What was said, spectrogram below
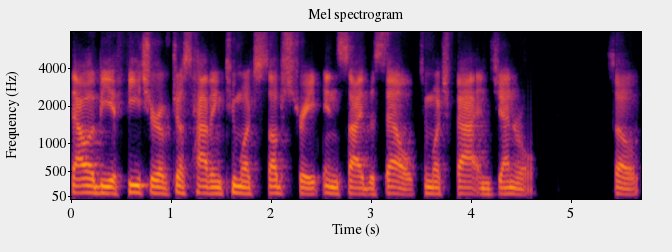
That would be a feature of just having too much substrate inside the cell, too much fat in general. So,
